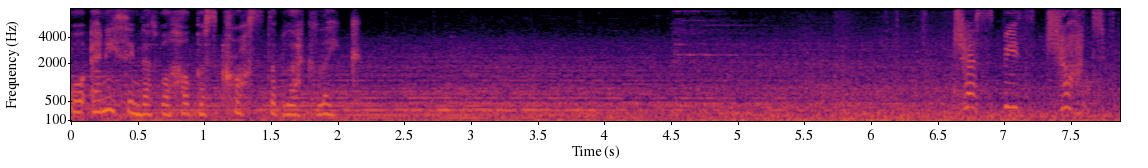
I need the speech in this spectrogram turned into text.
or anything that will help us cross the Black Lake. Chespith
